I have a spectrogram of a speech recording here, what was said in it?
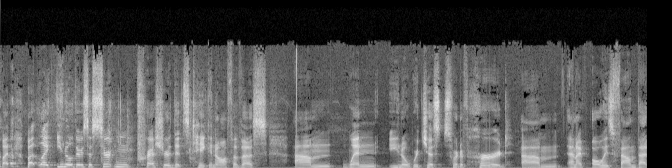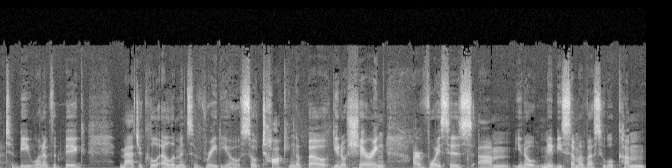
but but like you know, there's a certain pressure that's taken off of us. Um, when you know we're just sort of heard, um, and I've always found that to be one of the big magical elements of radio. So talking about you know sharing our voices, um, you know maybe some of us who will come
